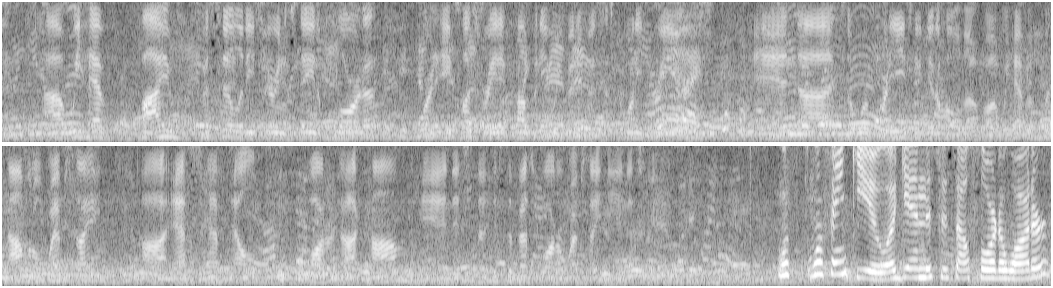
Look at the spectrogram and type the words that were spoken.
we have five facilities here in the state of Florida. We're an A-plus rated company. We've been in business 23 years. And uh, so we're pretty easy to get a hold of. Uh, we have a phenomenal website, uh, sflwater.com, and it's the, it's the best water website in the industry. Well, well, thank you. Again, this is South Florida Water.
